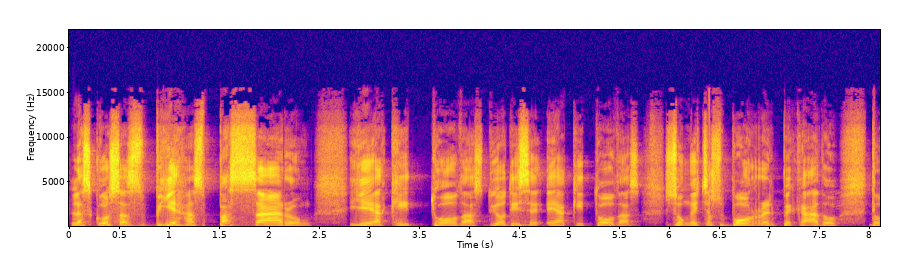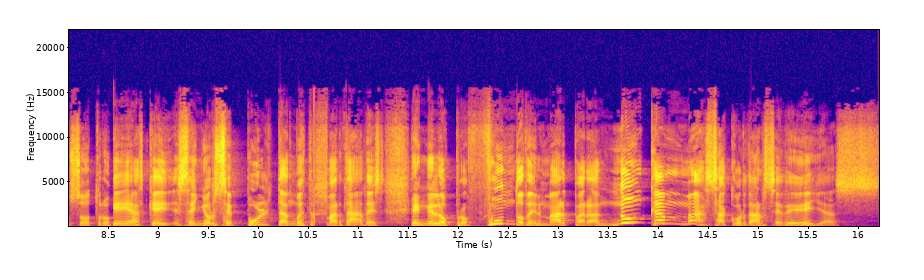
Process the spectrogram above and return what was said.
Las cosas viejas pasaron y he aquí todas, Dios dice, he aquí todas, son hechas, borra el pecado. Nosotros, que el Señor sepulta nuestras maldades en lo profundo del mar para nunca más acordarse de ellas.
